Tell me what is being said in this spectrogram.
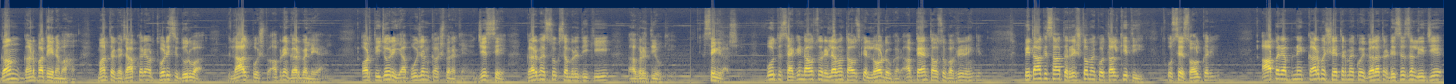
गंग गणपति नमः, मंत्र का जाप करें और थोड़ी सी दुर्वा, लाल पुष्प अपने घर में ले आए और तिजोरी या पूजन कक्ष में रखें, जिससे घर में सुख समृद्धि की वृद्धि होगी। सिंह राशि। बुद्ध सेकंड हाउस और इलेवंथ हाउस के लॉर्ड होकर अब टेंथ हाउस में बकरी रहेंगे। पिता के साथ रिश्तों में कोई तलखी थी, उसे सॉल्व करिए। आप अपने कर्म क्षेत्र में कोई गलत डिसीज़न लीजिए,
